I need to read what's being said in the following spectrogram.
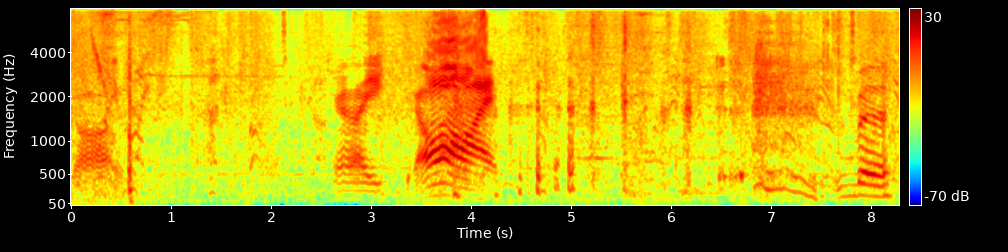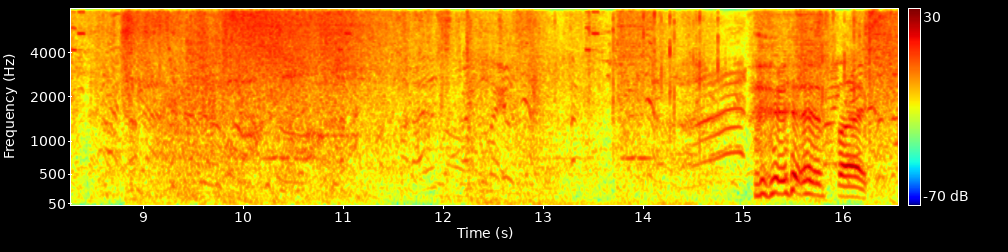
god. My god. Bruh. Fuck.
